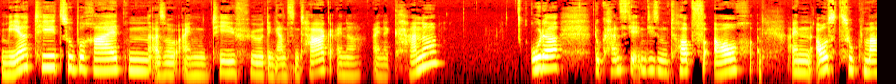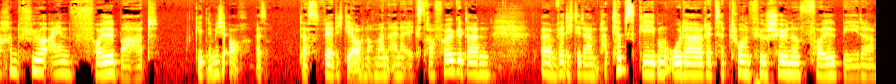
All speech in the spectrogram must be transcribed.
mehr Tee zu bereiten, also einen Tee für den ganzen Tag, eine, eine Kanne. Oder du kannst dir in diesem Topf auch einen Auszug machen für ein Vollbad. Geht nämlich auch. Also das werde ich dir auch noch mal in einer extra Folge dann äh, werde ich dir da ein paar Tipps geben oder Rezepturen für schöne Vollbäder.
